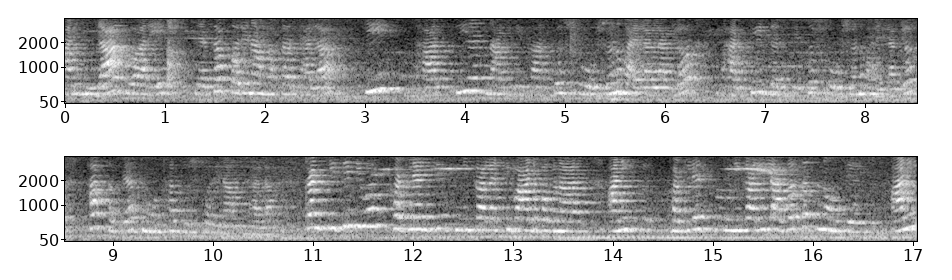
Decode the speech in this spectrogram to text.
आणि याद्वारे याचा परिणाम असा झाला की भारतीय नागरिकांचं शोषण व्हायला लागलं भारतीय जनतेचं शोषण व्हायला लागलं हा सगळ्यात मोठा दुष्परिणाम झाला कारण किती दिवस खटल्यांची निकालाची वाट बघणार? आणि खटले निकाली लागतच नव्हते. आणि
